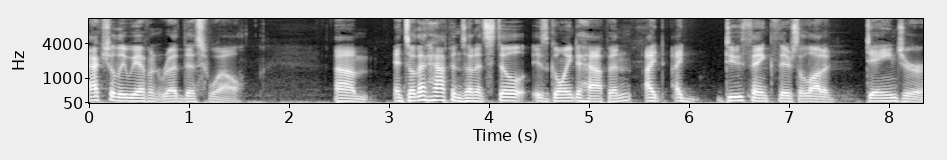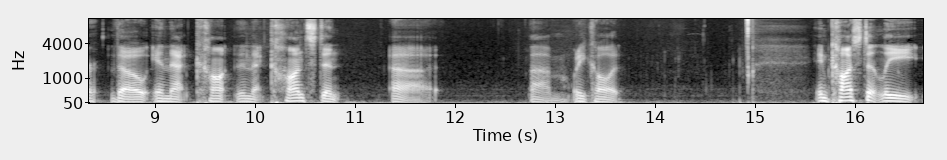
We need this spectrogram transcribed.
actually, we haven't read this well. Um, and so that happens, and it still is going to happen. I, I do think there's a lot of danger, though, in that con- in that constant, uh, um, what do you call it? In constantly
